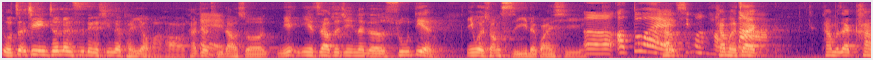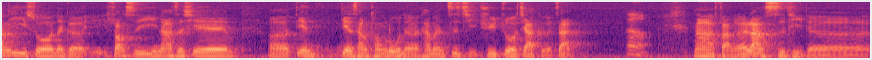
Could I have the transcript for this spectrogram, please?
我最近就认识那个新的朋友嘛，哈，他就提到说，你你也知道最近那个书店因为双十一的关系，呃哦对，他新闻好，他们在他们在抗议说那个双十一那这些呃店。电商通路呢，他们自己去做价格战，嗯，那反而让实体的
